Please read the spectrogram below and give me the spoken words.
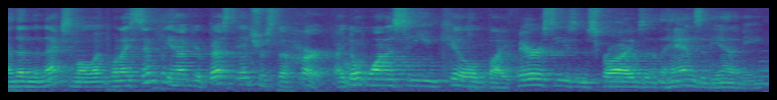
and then the next moment, when I simply have your best interest at heart, I don't want to see you killed by Pharisees and scribes and in the hands of the enemy, Mm-hmm.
